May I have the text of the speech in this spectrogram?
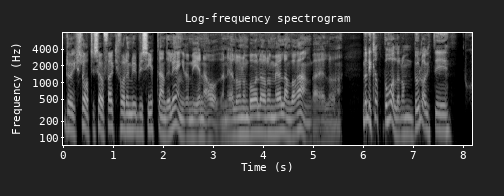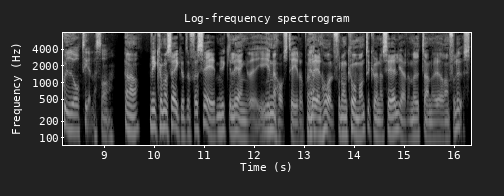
då är det klart, i så fall får de ju bli sittande längre med innehaven eller om de bollar dem mellan varandra. Eller... Men det är klart, behåller de bolaget i sju år till så... Ja, vi kommer säkert att få se mycket längre innehavstider på en ja. del håll, för de kommer inte kunna sälja dem utan att göra en förlust.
